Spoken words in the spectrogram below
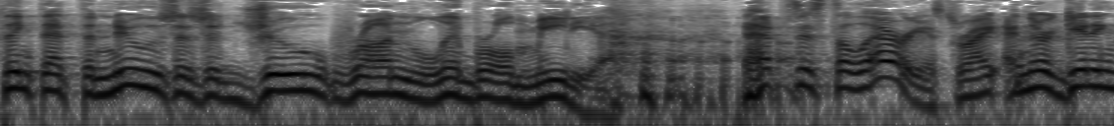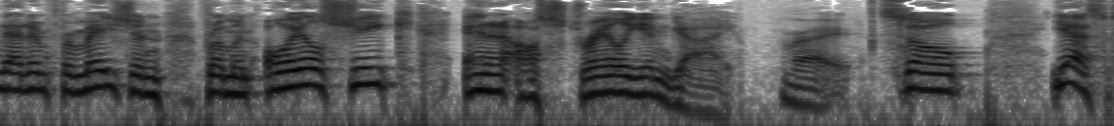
think that the news is a Jew run liberal media. That's just hilarious, right? And they're getting that information from an oil sheik and an Australian guy. Right. So, yes,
